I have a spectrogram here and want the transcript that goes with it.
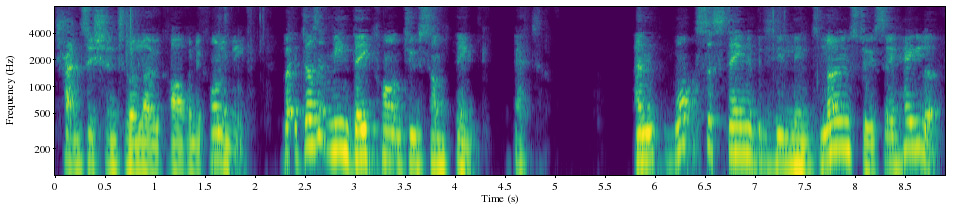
transition to a low carbon economy. But it doesn't mean they can't do something better. And what sustainability linked loans do say, hey, look,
